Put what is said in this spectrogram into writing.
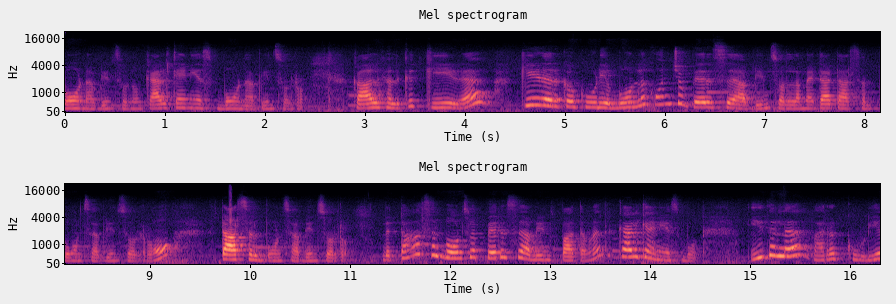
போன் அப்படின்னு சொல்லுவோம். கால்கேனியஸ் போன் அப்படின்னு சொல்கிறோம் கால்களுக்கு கீழே கீழே இருக்கக்கூடிய போனில் கொஞ்சம் பெருசு அப்படின்னு சொல்லலாம். மெட்டாடார்சல் போன்ஸ் அப்படின்னு சொல்கிறோம் டார்சல் போன்ஸ் அப்படின்னு சொல்கிறோம் இந்த டார்சல் போன்ஸில் பெருசு அப்படின்னு பார்த்தோம்னா இந்த கால்கேனியஸ் போன் இதில் வரக்கூடிய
